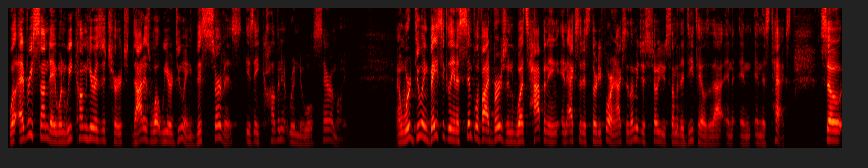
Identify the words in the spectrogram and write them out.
Well, every Sunday when we come here as a church, that is what we are doing. This service is a covenant renewal ceremony. And we're doing basically in a simplified version what's happening in Exodus 34. And actually, let me just show you some of the details of that in, in, in this text. So,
